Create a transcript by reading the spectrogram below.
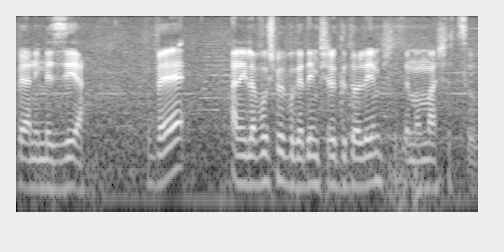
ואני מזיע. ואני לבוש בבגדים של גדולים, שזה ממש עצוב.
